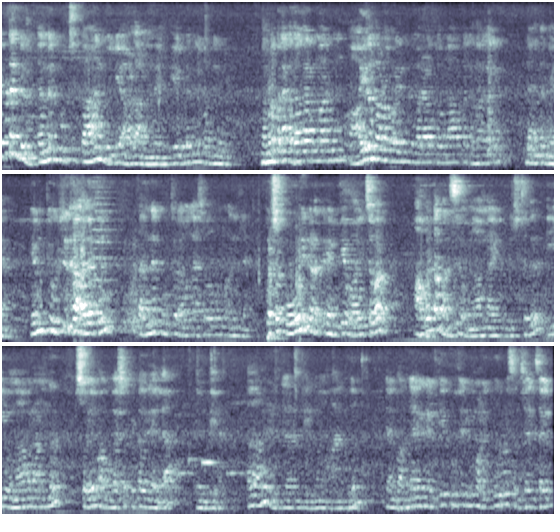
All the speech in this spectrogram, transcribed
എവിടെങ്കിലും തന്നെ കുറിച്ച് താൻ വലിയ ആളാണെന്ന് എം ടി എവിടെങ്കിലും പറഞ്ഞു നമ്മുടെ പല കഥാകാരന്മാരും ആയിരം തവണ പറയുന്നത് മലയാളത്തിൽ ഒന്നാമത്തെ കഥാകാരൻ ഞാൻ തന്നെയാണ്. എം ടി ഒരു കാലത്തും തന്നെ കുറിച്ചൊരു അവകാശവാദം പറഞ്ഞില്ല പക്ഷെ കോടിക്കണക്കിന് എം ടിയെ വായിച്ചവർ അവരുടെ മനസ്സിൽ ഒന്നാമനായി കുറിച്ചത് ഈ ഒന്നാമനാണെന്ന് സ്വയം അവകാശപ്പെട്ടവരെയല്ല. എം അതാണ് എഴുത്തുകാരൻ ചെയ്യുന്ന മഹാത്ഭുതം. ഞാൻ പിയെ കുറിച്ച് എനിക്ക് മണിക്കൂറുകൾ സംസാരിച്ചാലും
